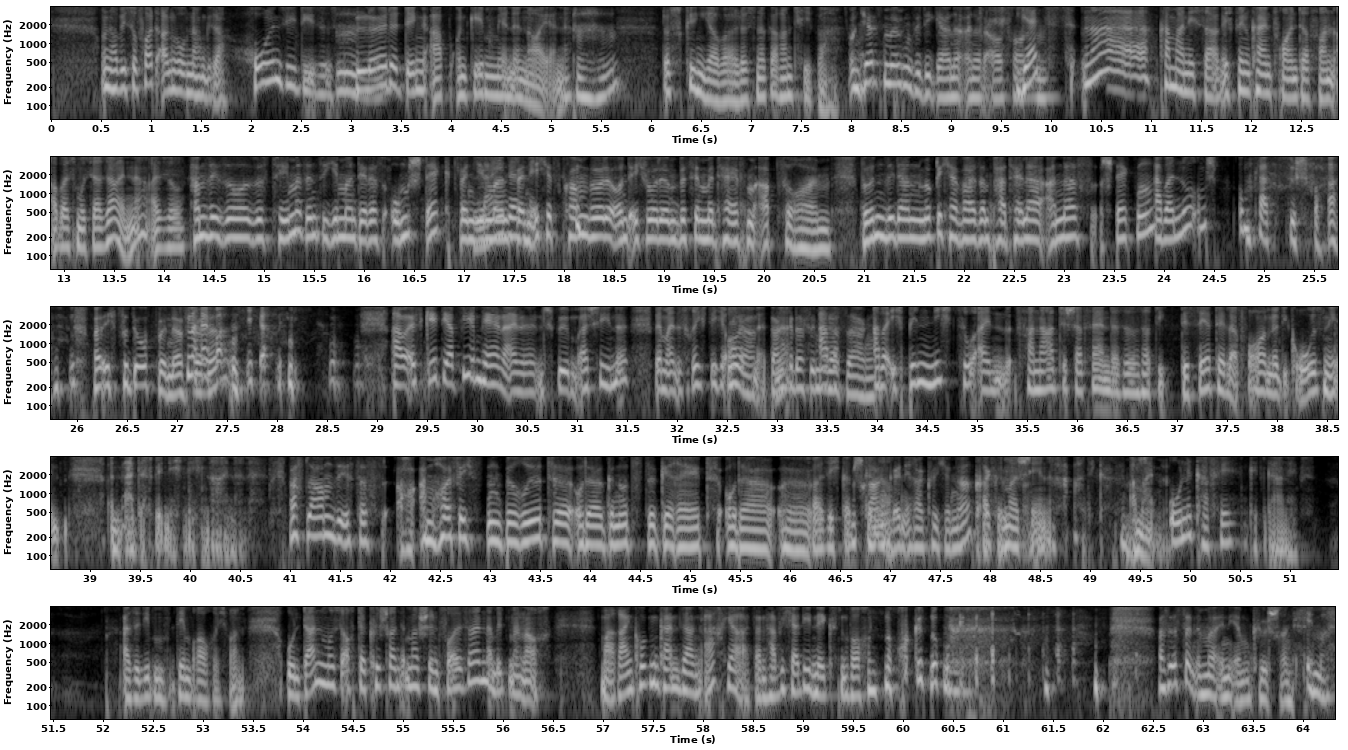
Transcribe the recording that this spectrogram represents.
Und habe ich sofort angerufen und haben gesagt, holen Sie dieses mhm. blöde Ding ab und geben mir eine neue. Ne? Mhm. Das ging ja, weil das eine Garantie war. Und jetzt mögen Sie die gerne ein- und ausräumen? Jetzt, na, kann man nicht sagen. Ich bin kein Freund davon, aber es muss ja sein, ne? Also. Haben Sie so Systeme? Sind Sie jemand, der das umsteckt? Wenn jemand, wenn nicht. ich jetzt kommen würde und ich würde ein bisschen mithelfen abzuräumen, würden Sie dann möglicherweise ein paar Teller anders stecken? Aber nur um, um Platz zu sparen. Weil ich zu doof bin dafür, Nein, ne? weiß ich ja nicht. Aber es geht ja viel mehr in eine Spülmaschine, wenn man es richtig ordnet. danke, ne? dass Sie mir aber, das sagen. Aber ich bin nicht so ein fanatischer Fan, dass er sagt, die Dessertteller vorne, die großen hinten. Nein, das bin ich nicht. Nein, nein, nein. Was glauben Sie, ist das am häufigsten berührte oder genutzte Gerät oder äh, Weiß ich ganz Schrank genau. in Ihrer Küche, ne? Kaffeemaschine. Ach, die Aber Kaffeemaschine. mein, ohne Kaffee geht gar nichts. Also die, den brauche ich wann. Und dann muss auch der Kühlschrank immer schön voll sein, damit man auch mal reingucken kann, sagen, ach ja, dann habe ich ja die nächsten Wochen noch genug. Was ist denn immer in Ihrem Kühlschrank? Immer.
